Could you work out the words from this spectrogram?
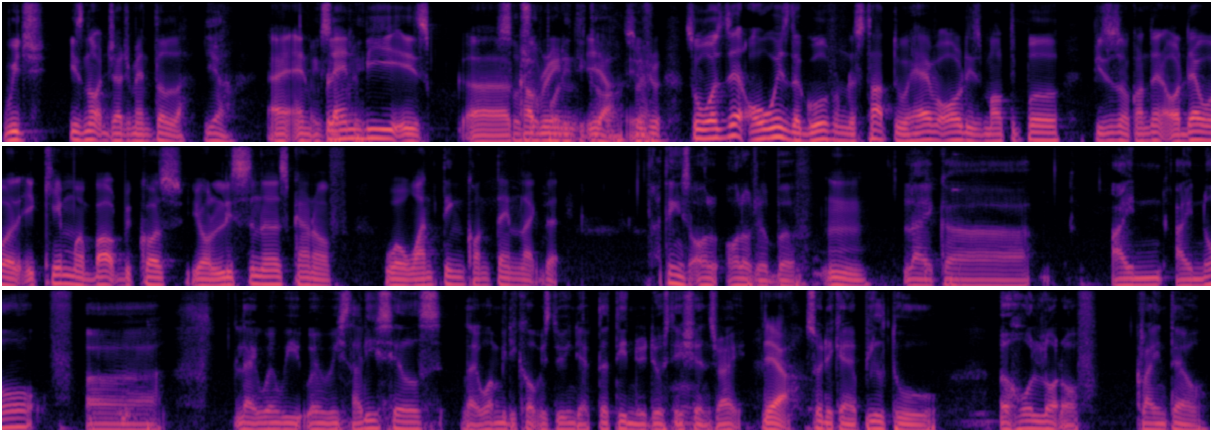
which is not judgmental lah. Yeah. Uh, and Exactly. Plan B is uh, Social covering political, yeah, yeah. So was that always the goal from the start to have all these multiple pieces of content, or that was it came about because your listeners kind of were wanting content like that? I think it's all all of the above. Like uh, I I know uh, like when we when we study sales, like what Mediacorp is doing, they have thirteen radio stations, right? Yeah. So they can appeal to a whole lot of clientele.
